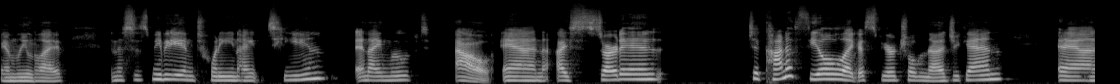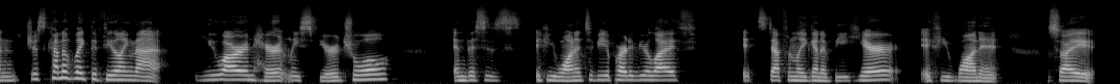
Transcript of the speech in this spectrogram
family life, and this is maybe in 2019 and I moved out and I started to kind of feel like a spiritual nudge again and just kind of like the feeling that you are inherently spiritual and this is if you want it to be a part of your life it's definitely going to be here if you want it so i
